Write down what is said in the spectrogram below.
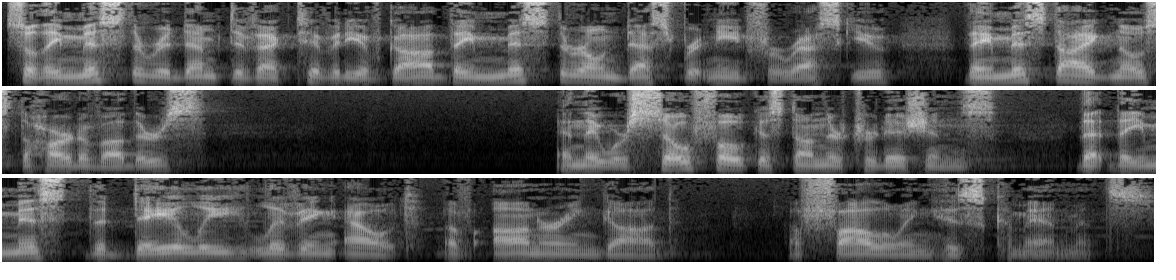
So they miss the redemptive activity of God. They miss their own desperate need for rescue. They misdiagnosed the heart of others. And they were so focused on their traditions that they missed the daily living out of honoring God, of following His commandments.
